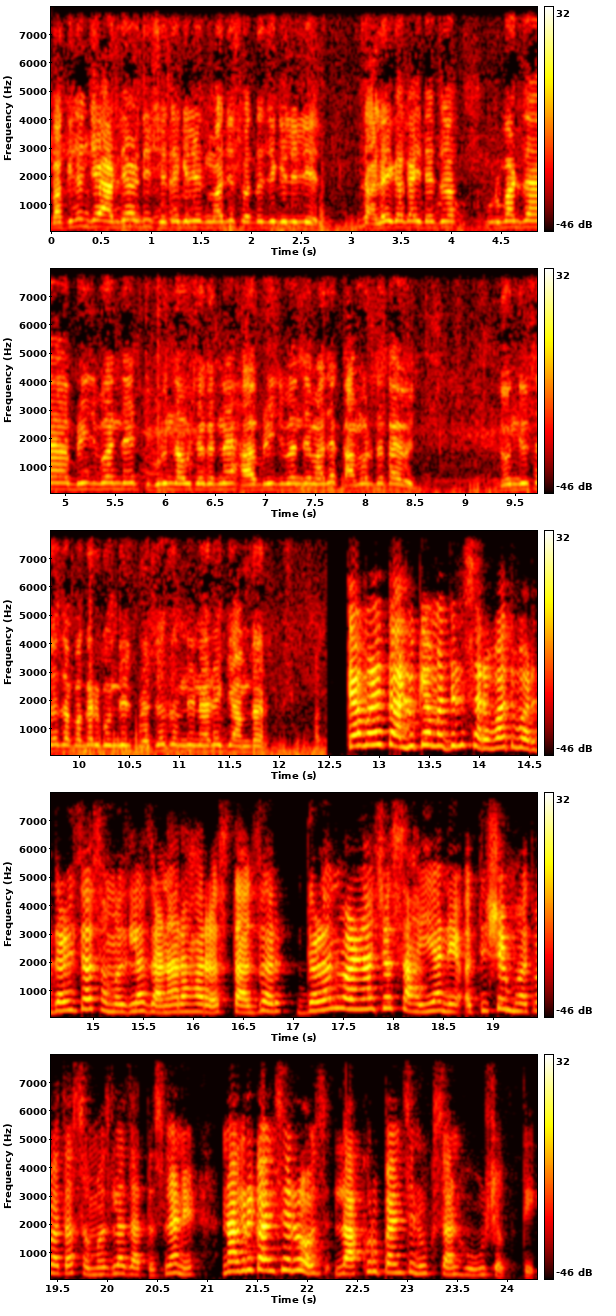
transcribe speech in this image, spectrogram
बाकीच्यांचे अर्धे अर्धी शेतं गेली आहेत माझी स्वतःची गेलेली आहेत. झालंय का काही त्याचं? मुरबाडचा ब्रिज बंद आहे तिकडून जाऊ शकत नाही. हा ब्रिज बंद आहे माझ्या कामावरचं काय होईल? दोन दिवसाचा पगार कोण देईल? प्रशासन देणार आहे की आमदार? त्यामुळे तालुक्यामधील सर्वात वर्दळीचा समजला जाणारा हा रस्ता जर दळणवळणाच्या साहाय्याने अतिशय महत्त्वाचा समजला जात असल्याने नागरिकांचे रोज लाखो रुपयांचे नुकसान होऊ शकते.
